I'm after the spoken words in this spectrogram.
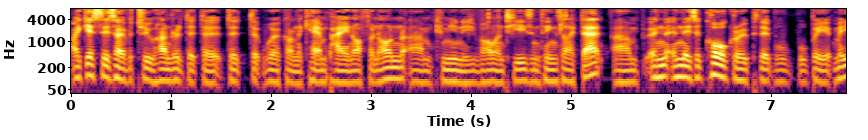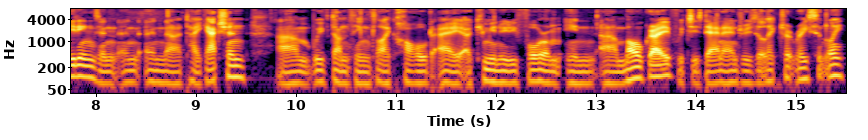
I guess there's over 200 that, that that work on the campaign off and on, um, community volunteers and things like that. Um, and, and there's a core group that will, will be at meetings and and, and uh, take action. Um, we've done things like hold a, a community forum in uh, Mulgrave, which is Dan Andrews' electorate recently,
